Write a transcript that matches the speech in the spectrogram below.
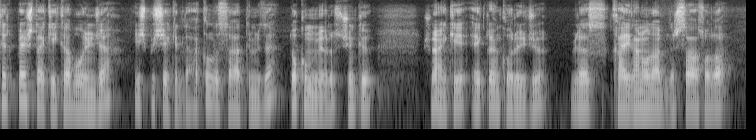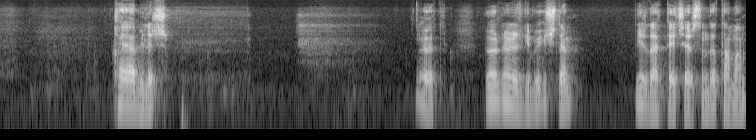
45 dakika boyunca hiçbir şekilde akıllı saatimize dokunmuyoruz. Çünkü şu anki ekran koruyucu biraz kaygan olabilir. Sağa sola kayabilir. Evet. Gördüğünüz gibi işlem bir dakika içerisinde tamam.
